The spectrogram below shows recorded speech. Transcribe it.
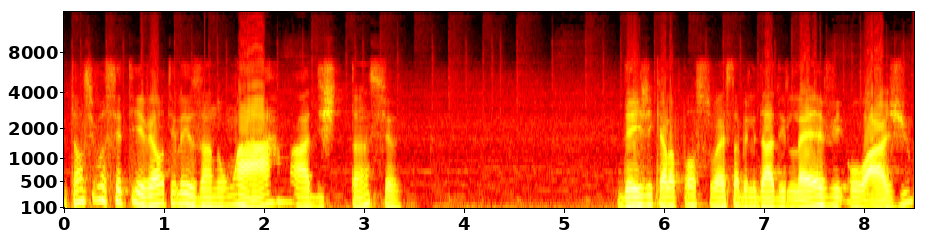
Então, se você estiver utilizando uma arma à distância, desde que ela possua essa habilidade leve ou ágil,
